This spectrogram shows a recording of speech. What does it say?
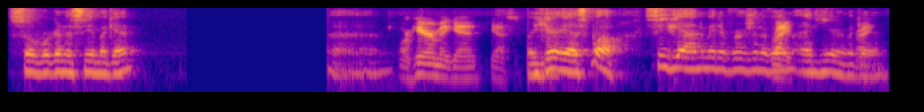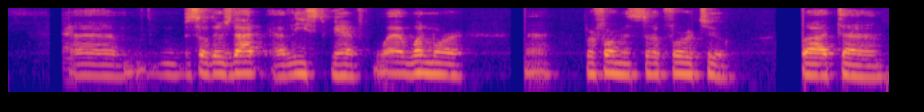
So we're going to see him again. Uh, Or hear him again. Yes. But here, yes, well, see the animated version of Right. him and hear him again. Right. Um, so there's that. At least we have one more uh, performance to look forward to. But um,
